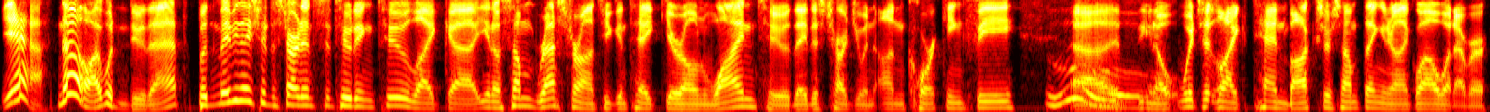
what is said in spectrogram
Yeah, no, I wouldn't do that. But maybe they should start instituting too, like uh, you know, some restaurants you can take your own wine to. They just charge you an uncorking fee, Ooh. uh, you know, which is like ten bucks or something. And you're like, well, whatever.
